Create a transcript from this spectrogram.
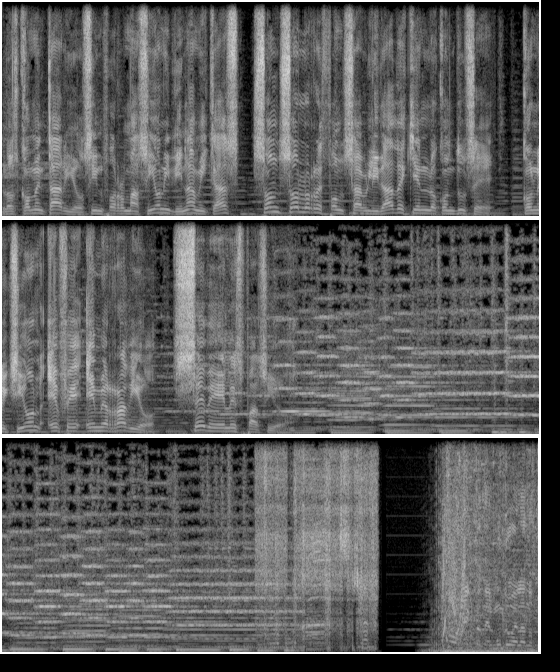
Los comentarios, información y dinámicas son solo responsabilidad de quien lo conduce. Conexión FM Radio, cede el espacio.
